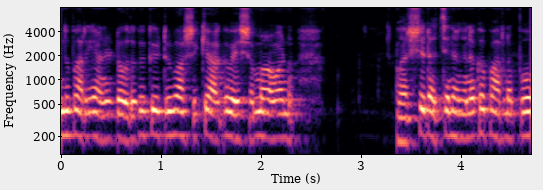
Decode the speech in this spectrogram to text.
എന്ന് പറയാണ് അതൊക്കെ കേട്ട് വർഷയ്ക്കാകെ വിഷമാവാണ്. വർഷയുടെ അച്ഛൻ അങ്ങനെയൊക്കെ പറഞ്ഞപ്പോൾ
